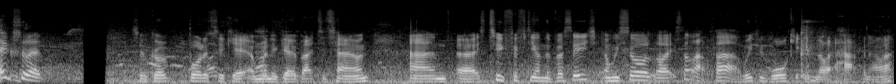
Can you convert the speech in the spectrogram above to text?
Excellent. So we've got bought a ticket and we're going to go back to town, and uh, it's 2.50 on the bus each, and we saw like it's not that far. We could walk it in like half an hour,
